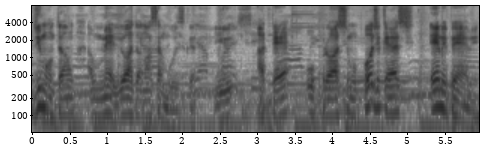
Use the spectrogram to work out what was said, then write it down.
de montão o melhor da nossa música. E até o próximo podcast MPM.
